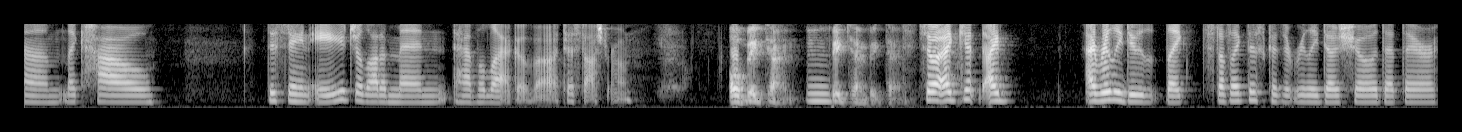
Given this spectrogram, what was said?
um, like how this day and age, a lot of men have a lack of uh, testosterone. Oh, big time, Mm. big time, big time. So I get I I really do like stuff like this because it really does show that there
